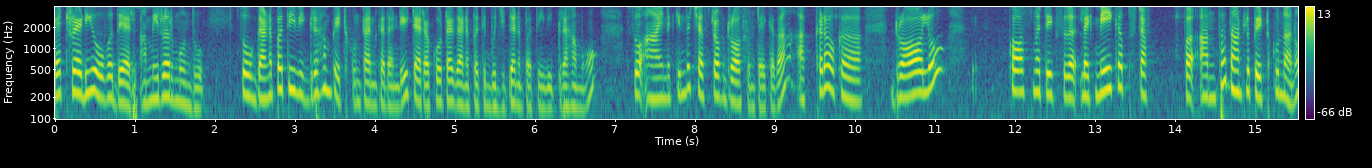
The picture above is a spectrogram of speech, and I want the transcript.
get ready over there ఆ మిర్రర్ ముందు. సో గణపతి విగ్రహం పెట్టుకుంటాను కదండి టెరకోటా గణపతి భుజ్ గణపతి విగ్రహము. సో ఆయన కింద చెస్ట్ ఆఫ్ డ్రాస్ ఉంటాయి కదా అక్కడ ఒక డ్రాలో కాస్మెటిక్స్ లైక్ మేకప్ స్టఫ్ అంతా దాంట్లో పెట్టుకున్నాను.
